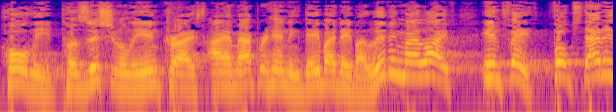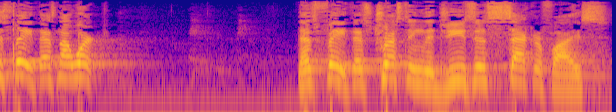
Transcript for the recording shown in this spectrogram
holy, positionally in Christ, I am apprehending day by day by living my life in faith. Folks, that is faith. That's not work. That's faith. That's trusting that Jesus' sacrifice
